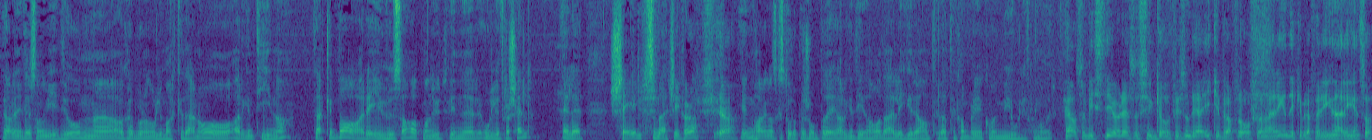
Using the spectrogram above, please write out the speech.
Vi har en interessant video om eh, akkurat hvordan oljemarkedet er nå, og Argentina. Det er ikke bare i USA at man utvinner olje fra Shell. Eller shale, som er skifer. da. Ja. De har en ganske stor operasjon på det i Argentina, og der ligger det an til at det kan bli, komme mye olje fremover. Ja, altså Hvis de gjør det, så synker oljeprisen. Det er ikke bra for offshorenæringen, det er ikke bra for riggnæringen. Så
